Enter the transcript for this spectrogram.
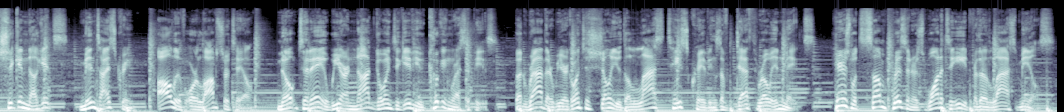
chicken nuggets, mint ice cream, olive or lobster tail. No, today we are not going to give you cooking recipes, but rather we are going to show you the last taste cravings of death row inmates. Here's what some prisoners wanted to eat for their last meals.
